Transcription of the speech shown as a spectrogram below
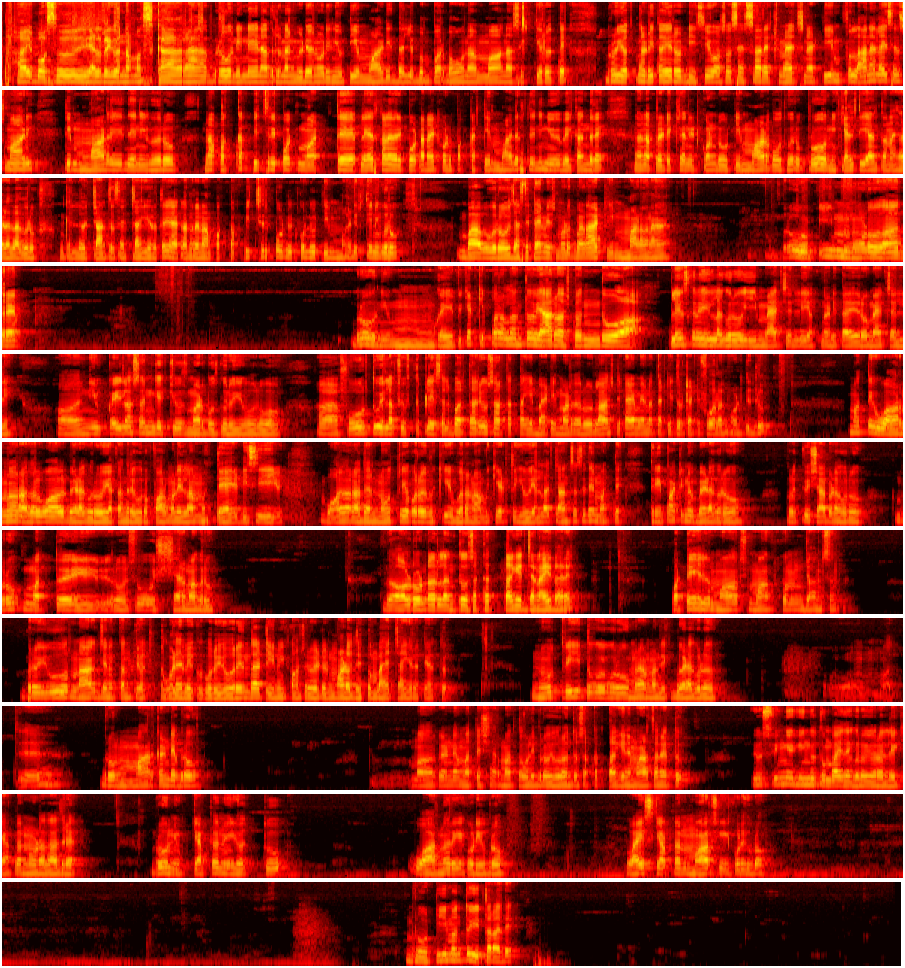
Hi boss ಎಲ್ರಿಗೂ ನಮಸ್ಕಾರ. Bro, ನಿನ್ನೇನಾದರೂ ನನ್ನ ವಿಡಿಯೋ ನೋಡಿ ನೀವು ಟೀಮ್ ಮಾಡಿದ್ದಲ್ಲಿ ಬಂಪರ್ ಬಹುಮಾನ ಸಿಕ್ಕಿರುತ್ತೆ. ಬ್ರೋ ಇವತ್ತು ನಡೀತಾ ಇರೋ D C versus S R H ಮ್ಯಾಚ್ನ team full analysis ಮಾಡಿ ಟೀಮ್ ಮಾಡಿದ್ದೀನಿ ಇವರು. ನಾ ಪಕ್ಕ ಪಿಚ್ ರಿಪೋರ್ಟ್ ಮತ್ತೆ ಪ್ಲೇಯರ್ ಕಲರ್ ರಿಪೋರ್ಟ್ ಇಟ್ಕೊಂಡು ಪಕ್ಕ ಟೀಮ್ ಮಾಡಿರ್ತೀನಿ. ನೀವು ಬೇಕಂದ್ರೆ ನನ್ನ ಪ್ರೆಡಿಕ್ಷನ್ ಇಟ್ಕೊಂಡು ಟೀಮ್ ಮಾಡ್ಬೋದು ಗುರು. ಬ್ರೋ, ನೀ ಕೆಲ್ತಿ ಅಂತ ನಾನು ಹೇಳಲಾಗರು ಗುರು. ಗೆಲ್ಲೋ ಚಾನ್ಸಸ್ ಹೆಚ್ಚಾಗಿರುತ್ತೆ. ಯಾಕಂದರೆ ನಾನು ಪಕ್ಕ ಪಿಚ್ ರಿಪೋರ್ಟ್ ಇಟ್ಕೊಂಡು ಟೀಮ್ ಮಾಡಿರ್ತೀನಿ ಗುರು. ಬಾ ಗುರು, ಜಾಸ್ತಿ ಟೈಮ್ ವೇಸ್ಟ್ ಮಾಡೋದು ಟೀಮ್ ಮಾಡೋಣ. ಬ್ರೋ ಟೀಮ್ ನೋಡೋದಾದರೆ ಬ್ರೋ ನಿಮ್ಗೆ ವಿಕೆಟ್ ಕೀಪರಲ್ಲಂತೂ ಯಾರು ಅಷ್ಟೊಂದು ಪ್ಲೇಸ್ಗಳೇ ಇಲ್ಲ ಗುರು ಈ ಮ್ಯಾಚಲ್ಲಿ ನಡೀತಾ ಇರೋ ಮ್ಯಾಚಲ್ಲಿ ನೀವು ಕೈಲಾಸನ್ಗೆ ಚೂಸ್ ಮಾಡ್ಬೋದು ಗುರು ಇವರು. ಫೋರ್ತು ಇಲ್ಲ ಫಿಫ್ತ್ ಪ್ಲೇಸಲ್ಲಿ ಬರ್ತಾರೆ, ಇವ್ರು ಸಖತ್ತಾಗಿ ಬ್ಯಾಟಿಂಗ್ ಮಾಡಿದ್ರು ಲಾಸ್ಟ್ ಟೈಮ್ ಏನೋ ತರ್ಟಿ ಟು ತರ್ಟಿ ಫೋರ್ ಹೊಡೆದಿದ್ರು ಮತ್ತು ವಾರ್ನರ್ ಅಗರ್ವಾಲ್ ಬೇಡ ಗುರು, ಯಾಕಂದರೆ ಇವರು ಫಾರ್ಮಲ್ ಇಲ್ಲ. ಮತ್ತು ಡಿ ಸಿ ಬಾಲರ್ ಅದನ್ನು ನೋತ್ರಿ ಬರೋ ವಿಕಿ ಇವರು ನಾವು ವಿಕೆಟ್ ತೆಗೆಯುವ ಎಲ್ಲ ಚಾನ್ಸಸ್ ಇದೆ. ಮತ್ತು ತ್ರಿಪಾಠಿನೂ ಬೇಡ ಗುರು. ಪೃಥ್ವಿ ಶಾ ಬೇಡ ಗುರು. ಬ್ರೋಕ್ ಮತ್ತು ರೋಸು ಶರ್ಮಾ ಗುರು. ಆಲ್ರೌಂಡರ್ಲಂತೂ ಸಖತ್ತಾಗಿ ಜನ ಇದ್ದಾರೆ. Patel, Marsh, Markram, Johnson. Bro ಇವ್ರು ನಾಲ್ಕು ಜನಕ್ಕಂತೂ ಇವತ್ತು ತೊಗೊಳ್ಳೇಬೇಕು ಗುರು. ಇವರಿಂದ ಟೀಮಿಗೆ ಕಾನ್ಸಂಟ್ರೇಟ್ ಮಾಡೋದು ತುಂಬ ಹೆಚ್ಚಾಗಿರುತ್ತೆ ಇವತ್ತು. ನೂತ್ರಿ ತಗೋ ಗುರು, ಮೇಡಮ್ ಮಾಡ್ಲಿಕ್ಕೆ ಬೇಡ ಗುರು. ಮತ್ತು ಬ್ರೋ, ಮಾರ್ಕಂಡೆ ಬ್ರೋ. ಮಾರ್ಕಂಡೆ ಮತ್ತು ಶರ್ಮಾ ತಗೊಳ್ಳಿ ಬ್ರೋ, ಇವರಂತೂ ಸಖತ್ತಾಗಿ ಮಾಡ್ತಾರೆ ಇತ್ತು ಇವ್ರು ಸ್ವಿಂಗ್ ಗಿಂಗ್ ತುಂಬ ಇದೆ ಗುರು ಇವರಲ್ಲಿ ಕ್ಯಾಪ್ಟನ್ ನೋಡೋದಾದರೆ. ಬ್ರೋ, ನೀವು ಕ್ಯಾಪ್ಟನ್ ಇವತ್ತು ವಾರ್ನರ್ಗೆ ಕೊಡಿ ಬ್ರೋ. ವೈಸ್ ಕ್ಯಾಪ್ಟನ್ ಮಾರ್ಚ್ಗೆ ಕೊಡಿ ಬ್ರೋ. ಬ್ರೋ ಟೀಮ್ ಅಂತೂ ಈ ಥರ ಇದೆ.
